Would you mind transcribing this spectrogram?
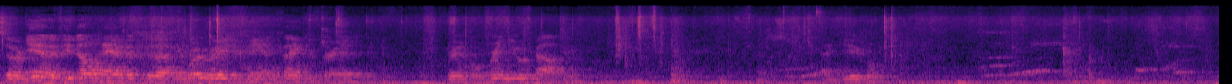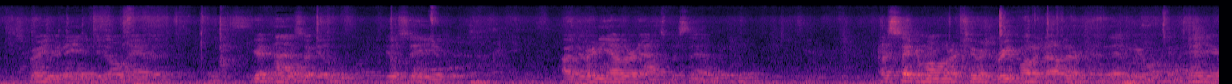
So again, if you don't have it, uh, you would raise your hand, thank you, Fred. Fred will bring you a copy. Thank you. Just raise your hand if you don't have it. Good night, so he'll, he'll see you. Are there any other announcements then? Let's take a moment or two and greet one another, and then we will continue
